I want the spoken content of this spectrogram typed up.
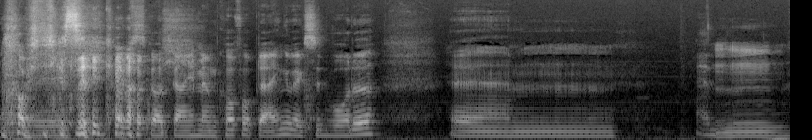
habe ich nicht gesehen, ich habe es gerade gar nicht mehr im Kopf, ob der eingewechselt wurde. Ähm, ähm,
